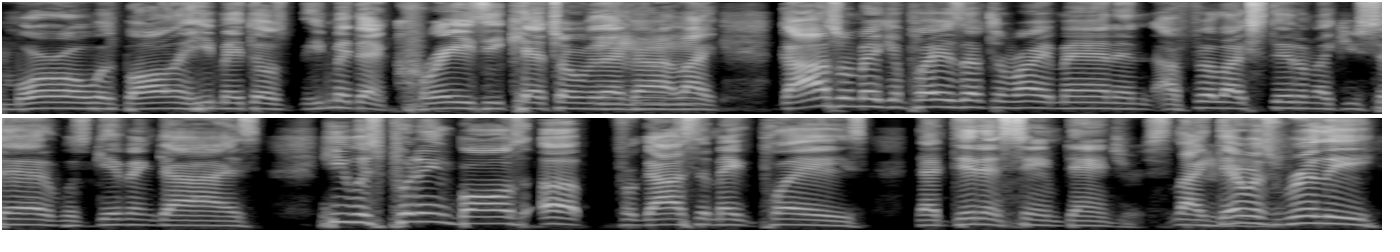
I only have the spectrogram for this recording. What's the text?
Moreau was balling. He made those. He made that crazy catch over that guy. Mhm. Like guys were making plays left and right, man. And I feel like Stidham, like you said, was giving guys. He was putting balls up for guys to make plays that didn't seem dangerous. Like there Mhm. was really.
